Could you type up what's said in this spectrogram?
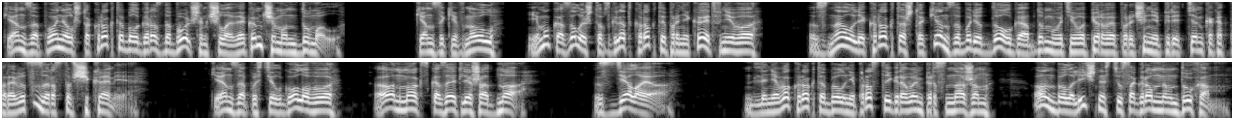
Кенза понял, что Крокто был гораздо большим человеком, чем он думал. Кенза кивнул. Ему казалось, что взгляд Крокты проникает в него. Знал ли Крокто, что Кенза будет долго обдумывать его первое поручение перед тем, как отправиться за ростовщиками? Кенза опустил голову. Он мог сказать лишь одно. «Сделаю». Для него Крокто был не просто игровым персонажем, он был личностью с огромным духом.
